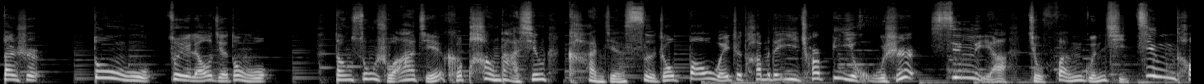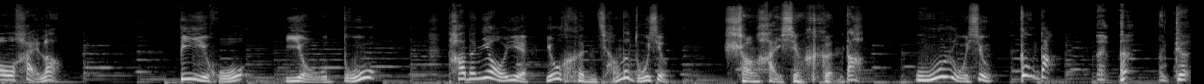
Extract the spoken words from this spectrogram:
但是，动物最了解动物。当松鼠阿杰和胖大星看见四周包围着他们的一圈壁虎时，心里啊就翻滚起惊涛骇浪。壁虎有毒，它的尿液有很强的毒性，伤害性很大，侮辱性更大。各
